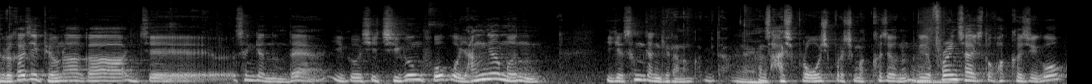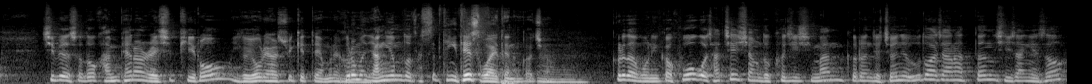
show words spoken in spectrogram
여러 가지 변화가 이제 생겼는데 이것이 지금 호거 양념은 이게 성장기라는 겁니다. 네. 한 40% 50%씩 막 커져는. 그러니까 프랜차이즈도 확 커지고 집에서도 간편한 레시피로 이거 요리할 수 있기 때문에 그러면 양념도 다 세팅이 돼서 와야 되는 거죠. 음. 그러다 보니까 후오고 자체 시장도 커지지만 그런 이제 전혀 의도하지 않았던 시장에서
